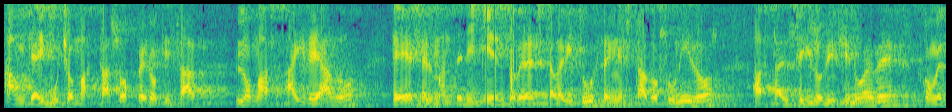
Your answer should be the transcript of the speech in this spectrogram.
aunque hay muchos más casos, pero quizás lo más aireado es el mantenimiento de la esclavitud en Estados Unidos hasta el siglo XIX con el,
